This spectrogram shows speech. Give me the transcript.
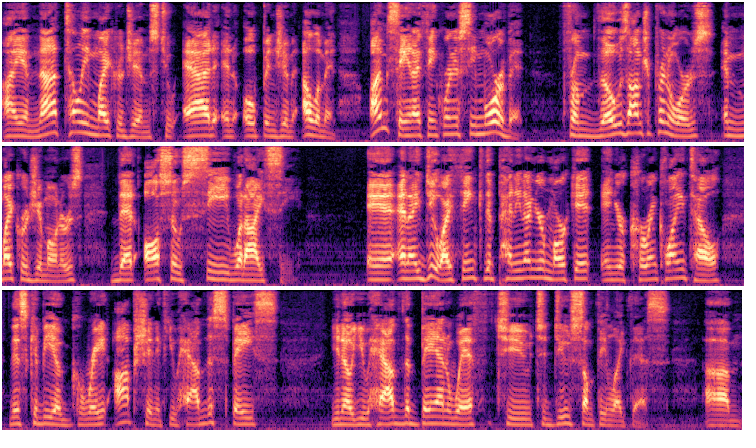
I am not telling micro gyms to add an open gym element. I'm saying I think we're going to see more of it from those entrepreneurs and micro gym owners that also see what I see. And, and I do. I think depending on your market and your current clientele, this could be a great option if you have the space you know you have the bandwidth to to do something like this. Um,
